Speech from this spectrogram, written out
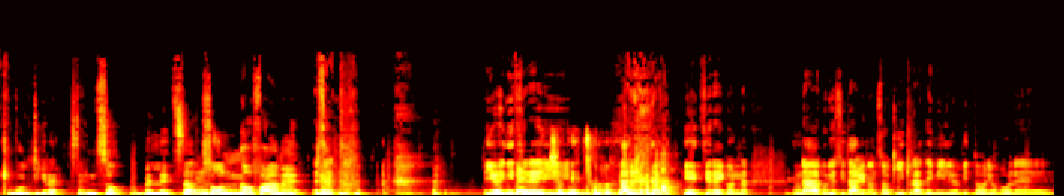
che vuol dire? Senso, bellezza, Senso. sonno, fame? Cioè, Esatto. Io inizierei. Bene. Io inizierei con una curiosità che non so chi tra De Emilio e Vittorio vuole,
